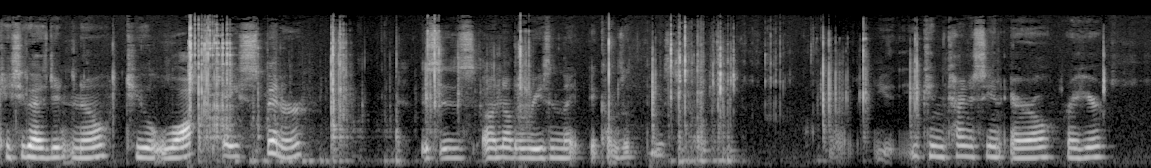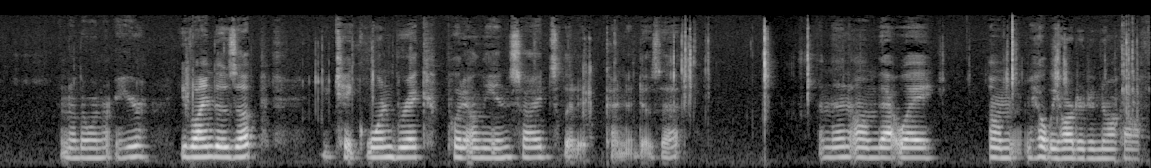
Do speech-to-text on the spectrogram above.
case you guys didn't know, to lock a spinner, this is another reason that it comes with these. you, you can kind of see an arrow right here. Another one right here. You line those up you take one brick, put it on the inside so that it kind of does that. And then um, that way um, he'll be harder to knock off.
